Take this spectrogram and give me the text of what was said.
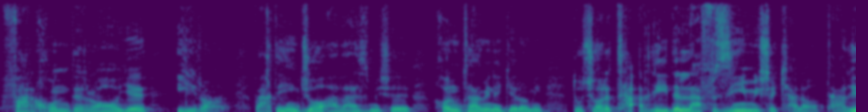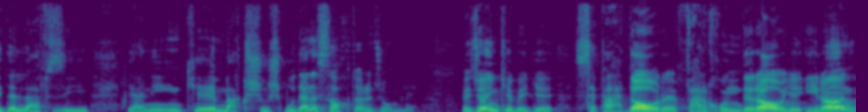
فرخنده رای ایران. وقتی این جا عوض میشه خانم تامین گرامی دچار تعقید لفظی میشه کلام. تعقید لفظی یعنی اینکه مقشوش بودن ساختار جمله. به جای اینکه بگه سپهدار فرخندرای ایران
